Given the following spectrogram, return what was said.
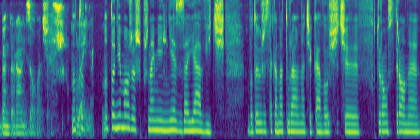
będę realizować już no kolejne. To, no to nie możesz przynajmniej nie zajawić bo to już jest taka naturalna ciekawość, e, w którą stronę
